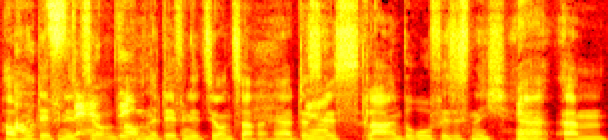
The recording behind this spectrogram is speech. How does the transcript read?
auch, eine Definition, auch eine Definitionssache. Ja, das ja. ist klar, ein Beruf ist es nicht. Ja. Ähm,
